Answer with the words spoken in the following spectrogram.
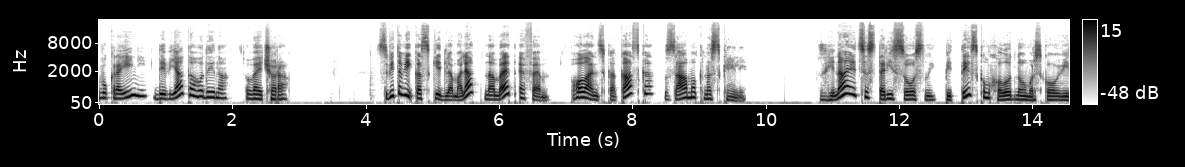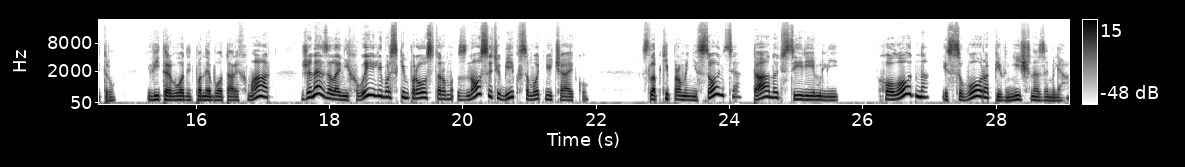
В Україні 9 година вечора. Світові казки для малят на Мед ФМ. Голландська казка Замок на скелі. Згинаються старі сосни під тиском холодного морського вітру. Вітер водить по небу отари хмар, жене зелені хвилі морським простором, зносить у бік самотню чайку. Слабкі промені сонця тануть в сірій млі. Холодна і сувора північна земля.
